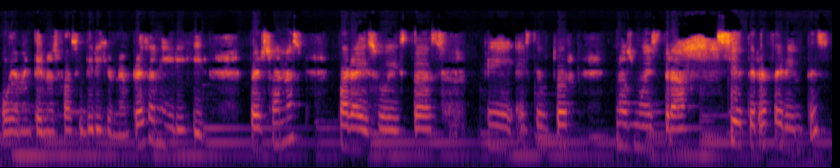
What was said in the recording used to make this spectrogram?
Obviamente no es fácil dirigir una empresa ni dirigir personas. Para eso estas, eh, este autor nos muestra siete referentes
